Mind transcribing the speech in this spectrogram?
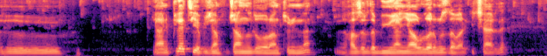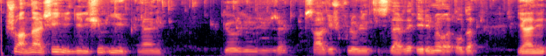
eee, yani plati yapacağım canlı doğuran türünden. Hazırda büyüyen yavrularımız da var içeride. Şu anda her şey iyi, gelişim iyi. Yani gördüğünüz üzere sadece şu floritislerde erime var. O da yani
